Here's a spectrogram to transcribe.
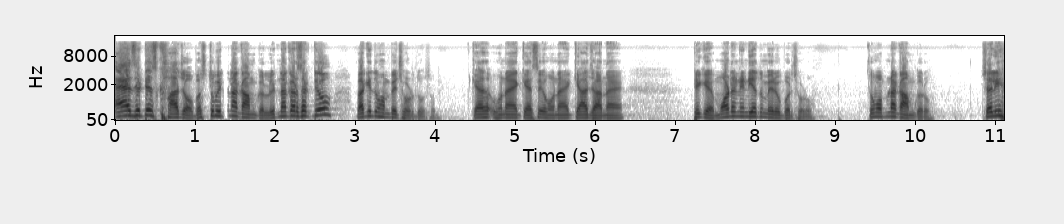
एज इट इज़ खा जाओ, बस तुम इतना काम कर लो, इतना कर सकते हो, बाकी तुम हम पे छोड़ दो सब। क्या होना है, कैसे होना है, क्या जाना है, ठीक है मॉडर्न इंडिया तुम मेरे ऊपर छोड़ो, तुम अपना काम करो। चलिए।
